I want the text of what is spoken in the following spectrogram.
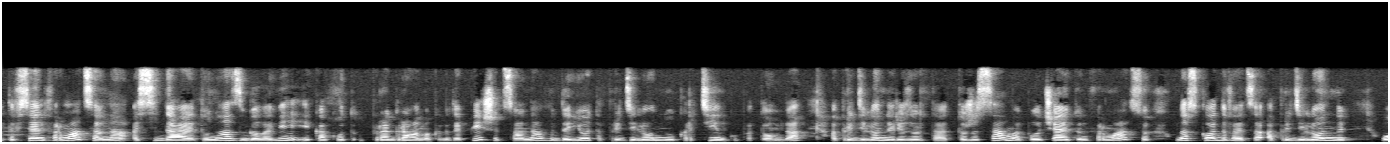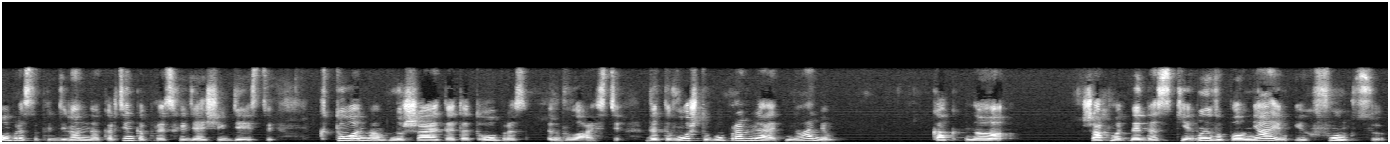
эта вся информация, она оседает у нас в голове, и как вот программа, когда пишется, она выдает определенную картинку потом, да, определенный результат. То же самое, получая эту информацию, у нас складывается определенный образ, определенная картинка происходящих действий. Кто нам внушает этот образ власти? Для того, чтобы управлять нами, как на шахматной доске. Мы выполняем их функцию.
